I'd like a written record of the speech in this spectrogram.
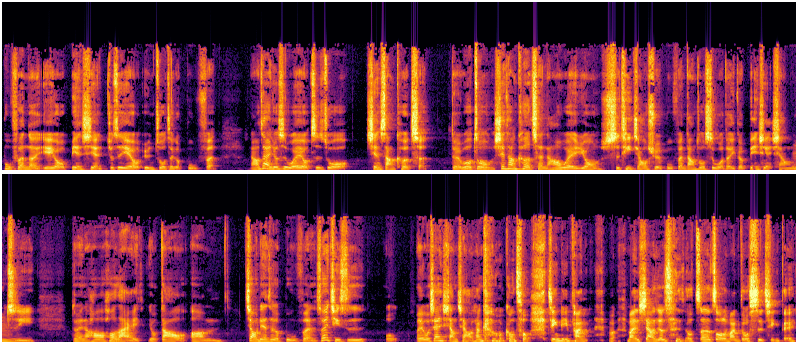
部分呢也有变现，就是也有运作这个部分。然后再来就是我也有制作线上课程，对，我有做线上课程，然后我也用实体教学部分当做是我的一个变现项目之一。嗯、对，然后后来有到嗯教练这个部分，所以其实我哎，我现在想起来好像跟我工作经历蛮蛮蛮像，就是 我真的做了蛮多事情的。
